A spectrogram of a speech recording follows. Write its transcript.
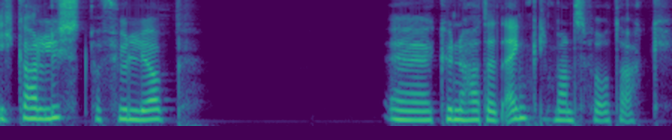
ikke har lyst på full jobb, eh, kunne hatt et enkeltmannsforetak,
